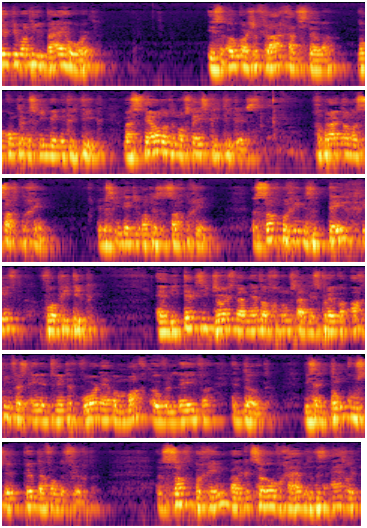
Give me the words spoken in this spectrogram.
Stukje wat hierbij hoort, is ook als je vragen gaat stellen, dan komt er misschien minder kritiek. Maar stel dat er nog steeds kritiek is, gebruik dan een zacht begin. En misschien denk je, wat is een zacht begin? Een zacht begin is een tegengift voor kritiek. En die tekst die George daar net had genoemd staat in Spreuken 18 vers 21. Woorden hebben macht over leven en dood. Wie zijn tong koestert, plukt daarvan de vruchten. Een zacht begin, waar ik het zo over ga hebben, dat is eigenlijk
